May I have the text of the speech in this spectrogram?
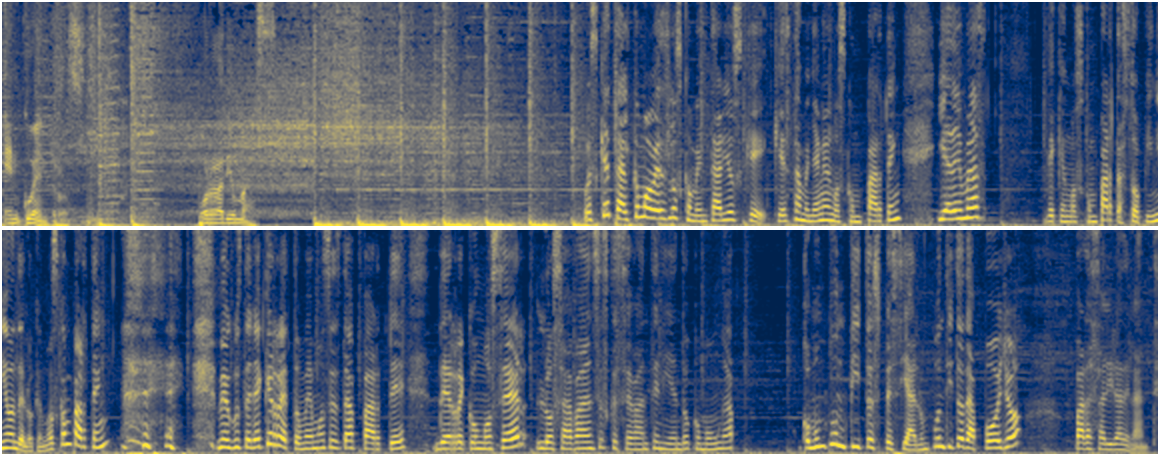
Encuentros. Por Radio Más. Pues qué tal, ¿cómo ves los comentarios que, esta mañana nos comparten? Y además, de que nos compartas tu opinión de lo que nos comparten, me gustaría que retomemos esta parte de reconocer los avances que se van teniendo como, una, como un puntito especial, un puntito de apoyo para salir adelante.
